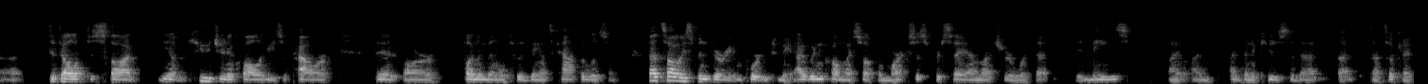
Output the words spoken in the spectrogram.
uh, developed his thought, you know, huge inequalities of power that are fundamental to advanced capitalism. That's always been very important to me. I wouldn't call myself a Marxist per se. I'm not sure what that it means. I, have been accused of that, but that's okay.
